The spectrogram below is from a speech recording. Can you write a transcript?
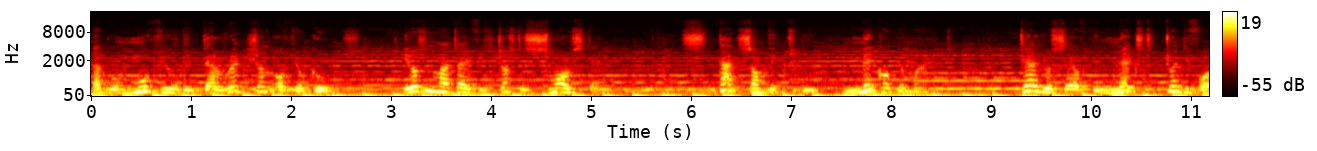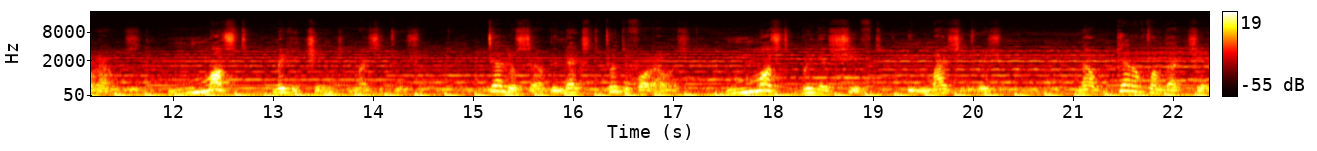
that will move you in the direction of your goals. It doesn't matter if it's just a small step. Start something today. Make up your mind. Tell yourself the next 24 hours must make a change in my situation. Tell yourself the next 24 hours must bring a shift in my situation. Now get up from that chair,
